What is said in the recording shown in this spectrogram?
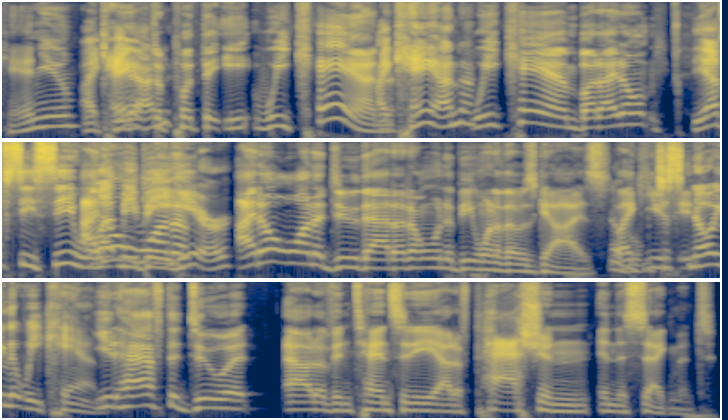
can you? I can. You'd have to put the e. We can. I can. We can, but I don't. The FCC will let me be wanna, here. I don't want to do that. I don't want to be one of those guys. No, like you, just it- knowing that we can. you'd have to do it out of intensity, out of passion in the segment.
